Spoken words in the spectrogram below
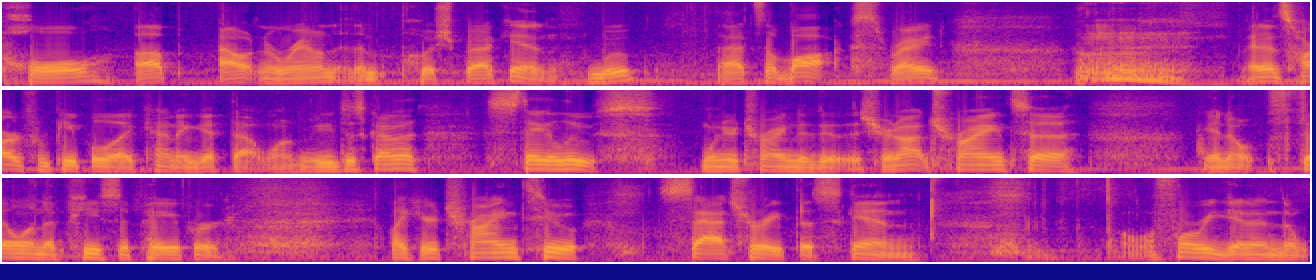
Pull up, out and around, and then push back in. Whoop, that's a box, right? and it's hard for people to like kind of get that one. You just gotta stay loose when you're trying to do this. You're not trying to, you know, fill in a piece of paper. Like you're trying to saturate the skin. Before we get into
